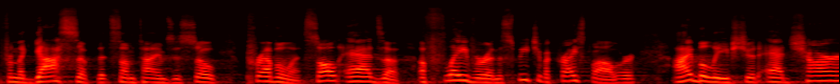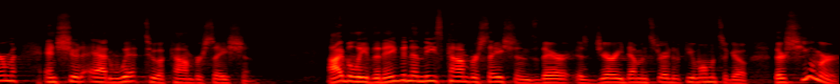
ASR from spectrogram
from the gossip that sometimes is so prevalent. Salt adds a, a flavor, and the speech of a Christ follower, I believe, should add charm and should add wit to a conversation. I believe that even in these conversations, there, as Jerry demonstrated a few moments ago, there's humor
